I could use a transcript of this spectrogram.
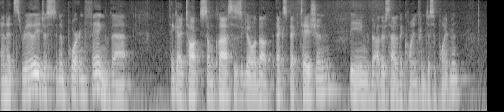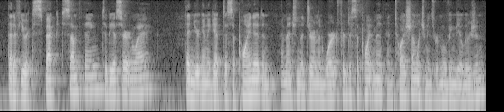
And it's really just an important thing that I think I talked some classes ago about expectation being the other side of the coin from disappointment. That if you expect something to be a certain way, then you're going to get disappointed. And I mentioned the German word for disappointment, and Enttäuschung, which means removing the illusion.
